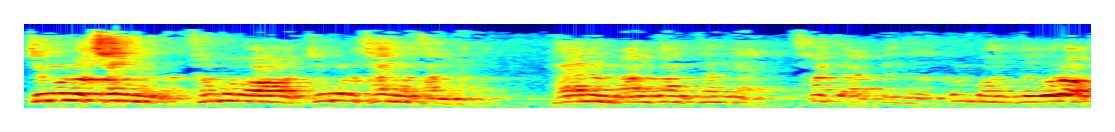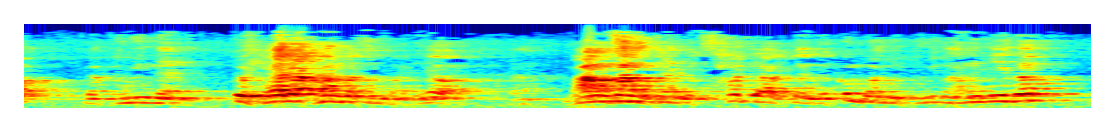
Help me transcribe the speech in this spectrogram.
증으로 챙긴다. 선물을 오는 증으로 챙겨 산다. 해는 망상정에 사주학대에서 근본적으로 부인된 또 해락한 것은 말이요. 망상정에 사주학대에서 근본이 부인하는 게 있다.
